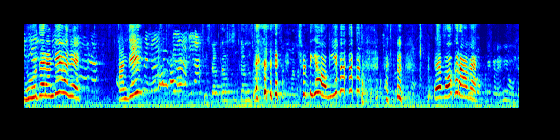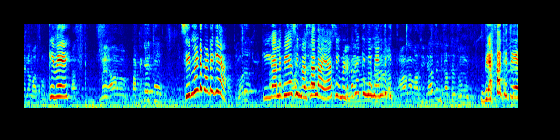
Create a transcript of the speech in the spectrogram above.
ਨੂਰ ਦੇ ਰਹਿੰਦੇ ਆ ਹਜੇ? ਹਾਂਜੀ? ਛੁੱਟੀਆਂ ਹੋ ਗਈਆਂ। ਇਹ ਬਹੁਤ ਖਰਾਬ ਹੈ। ਆਪਣੇ ਘਰੇ ਨਹੀਂ ਆਉਣ ਦੇਣਾ ਬਸ ਹੁਣ। ਕਿਵੇਂ? ਮੈਂ ਆ ਪੱਟ ਗਿਆ ਇਥੋਂ। ਸੀਮੈਂਟ ਪਟ ਗਿਆ? ਹੋਰ। ਕੀ ਗੱਲ ਵੀ ਅਸੀਂ ਮਸਾ ਲਾਇਆ ਸੀਮੈਂਟ? ਪਤਾ ਕਿੰਨੀ ਮਿਹਨਤ ਕੀਤੀ। ਆਹ ਨਾ ਵਾਸੀ ਵਿਆਹ ਤੇ ਨਹੀਂ ਕਰਦੇ ਤੁਹਾਨੂੰ ਵਿਆਹ ਤੇ ਤੇ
